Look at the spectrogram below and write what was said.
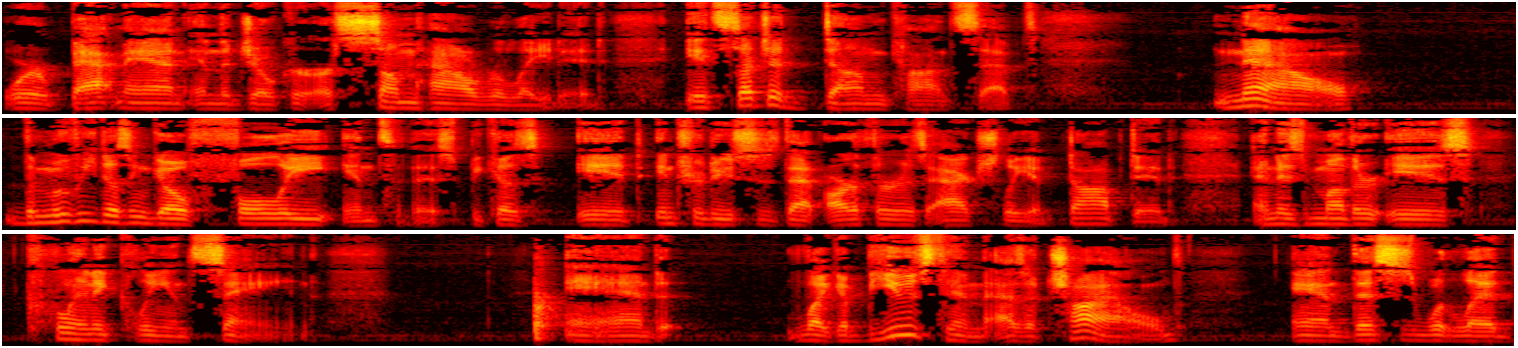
where Batman and the Joker are somehow related. It's such a dumb concept. Now, the movie doesn't go fully into this because it introduces that Arthur is actually adopted and his mother is clinically insane and like abused him as a child and this is what led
